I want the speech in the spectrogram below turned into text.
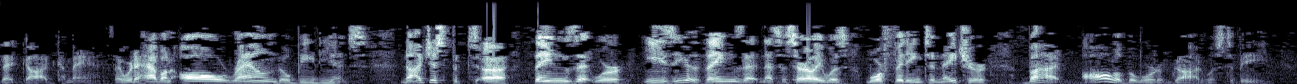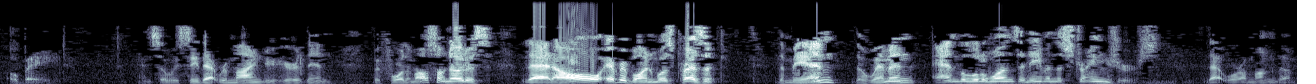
that God commands. They were to have an all-round obedience not just uh, things that were easy or things that necessarily was more fitting to nature, but all of the Word of God was to be obeyed. And so we see that reminder here then before them. Also notice that all everyone was present. The men, the women, and the little ones, and even the strangers that were among them.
